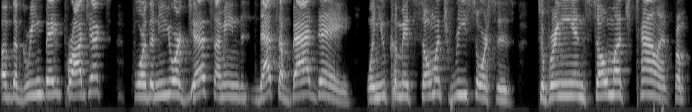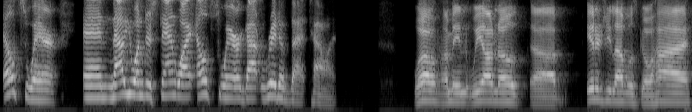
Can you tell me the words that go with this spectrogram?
of the Green Bay project? for the New York Jets, I mean, that's a bad day when you commit so much resources to bringing in so much talent from elsewhere. And now you understand why elsewhere got rid of that talent. Well, I mean, we all know uh, energy levels go high,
